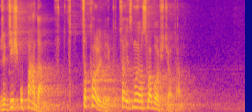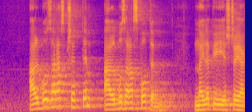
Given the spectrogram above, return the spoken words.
Że gdzieś upadam w, w cokolwiek, co jest moją słabością tam. Albo zaraz przedtem, albo zaraz potem. Najlepiej jeszcze jak,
